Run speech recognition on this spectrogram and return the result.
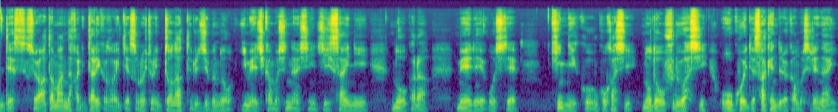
です。それは頭の中に誰かがいて、その人に怒鳴ってる自分のイメージかもしれないし、実際に脳から命令をして筋肉を動かし、喉を震わし、大声で叫んでるかもしれない。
